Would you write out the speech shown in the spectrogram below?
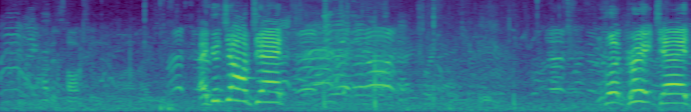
I haven't talked to him in a while, actually. Hey, good job, Jed. You look great, Jed.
